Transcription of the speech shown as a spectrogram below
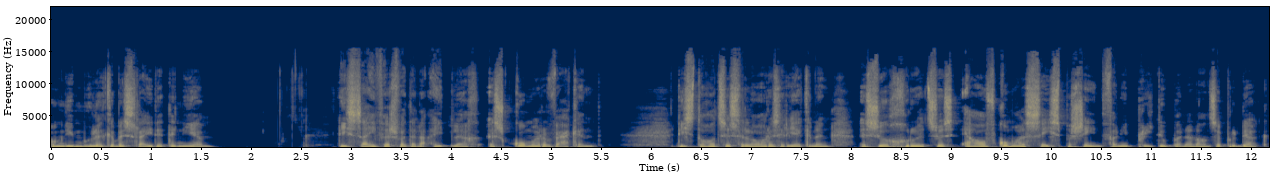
om die moeilike besluite te neem. Die syfers wat hulle uitlig is kommerwekkend. Die staat se salarisrekening is so groot soos 11,6% van die bruto binnelandse produk.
